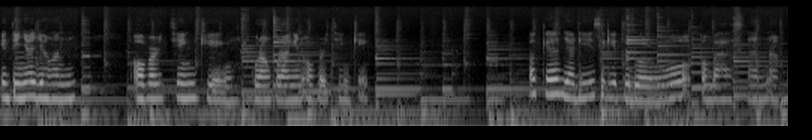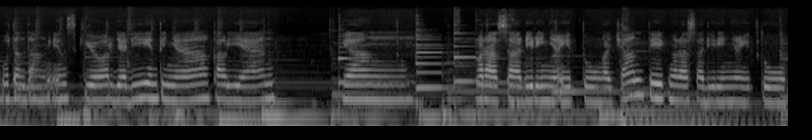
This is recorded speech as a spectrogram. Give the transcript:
intinya jangan overthinking kurang-kurangin overthinking Oke, jadi segitu dulu pembahasan aku tentang insecure. Jadi intinya kalian yang ngerasa dirinya itu nggak cantik, ngerasa dirinya itu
